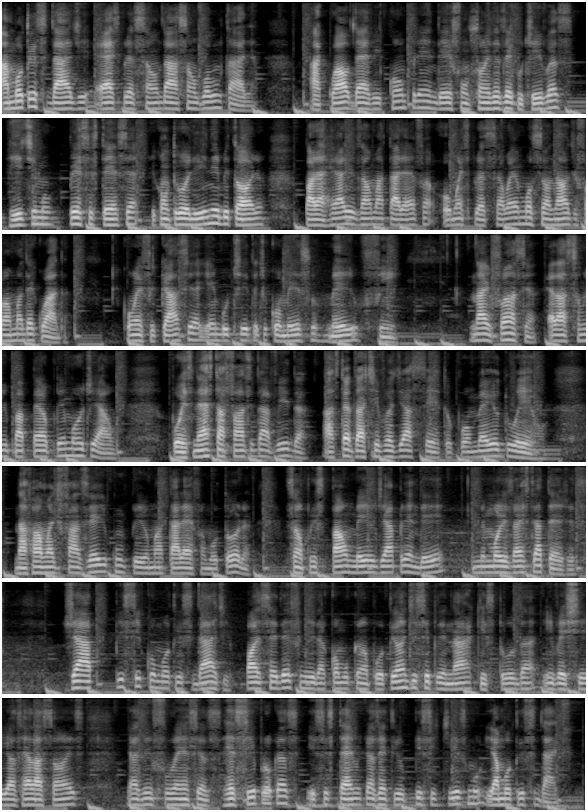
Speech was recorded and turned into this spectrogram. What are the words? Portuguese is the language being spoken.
A motricidade é a expressão da ação voluntária, a qual deve compreender funções executivas, ritmo, persistência e controle inibitório para realizar uma tarefa ou uma expressão emocional de forma adequada, com eficácia e embutida de começo, meio, fim. Na infância, ela assume papel primordial, pois nesta fase da vida, as tentativas de acerto por meio do erro na forma de fazer e cumprir uma tarefa motora são o principal meio de aprender e memorizar estratégias. Já a psicomotricidade pode ser definida como campo transdisciplinar que estuda e investiga as relações e as influências recíprocas e sistêmicas entre o psiquismo e a motricidade.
